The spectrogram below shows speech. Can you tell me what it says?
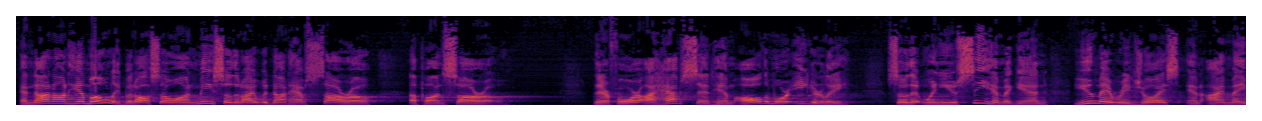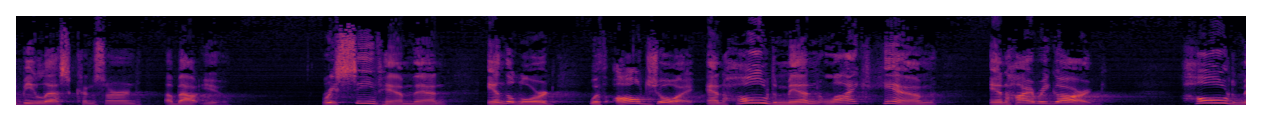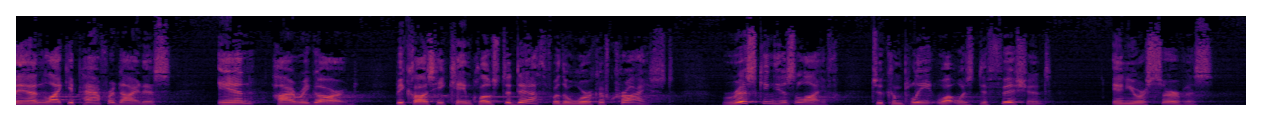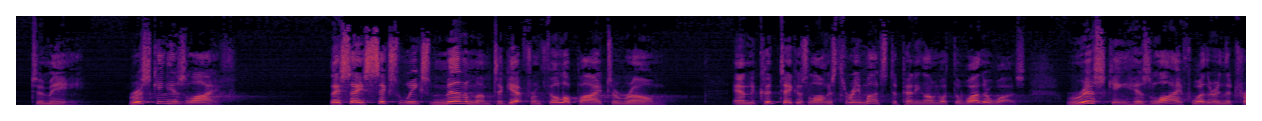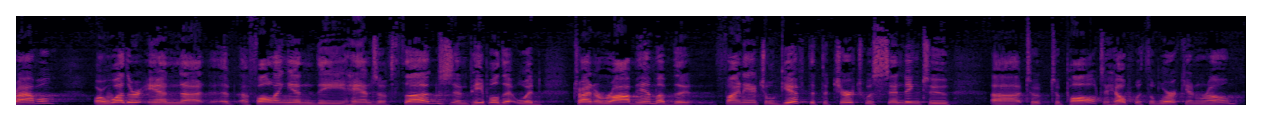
and not on him only, but also on me, so that I would not have sorrow upon sorrow. Therefore, I have sent him all the more eagerly, so that when you see him again, you may rejoice, and I may be less concerned about you. Receive him, then, in the Lord with all joy, and hold men like him in high regard. Hold men like Epaphroditus in high regard because he came close to death for the work of Christ, risking his life to complete what was deficient in your service to me. Risking his life. They say six weeks minimum to get from Philippi to Rome. And it could take as long as three months, depending on what the weather was. Risking his life, whether in the travel or whether in uh, uh, falling in the hands of thugs and people that would try to rob him of the financial gift that the church was sending to, uh, to, to, Paul to help with the work in Rome.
